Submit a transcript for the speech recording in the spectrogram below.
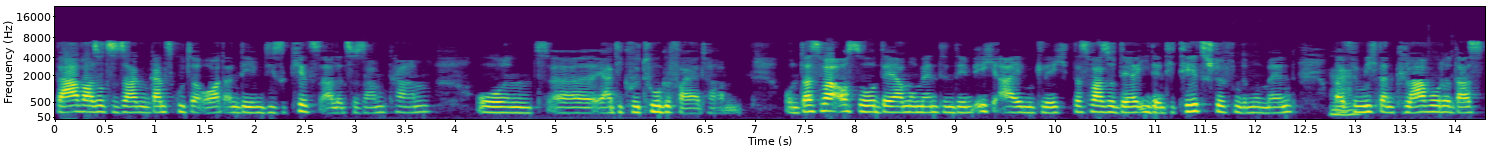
Da war sozusagen ein ganz guter Ort, an dem diese Kids alle zusammenkamen und äh, ja, die Kultur gefeiert haben. Und das war auch so der Moment, in dem ich eigentlich, das war so der identitätsstiftende Moment, weil mhm. für mich dann klar wurde, dass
